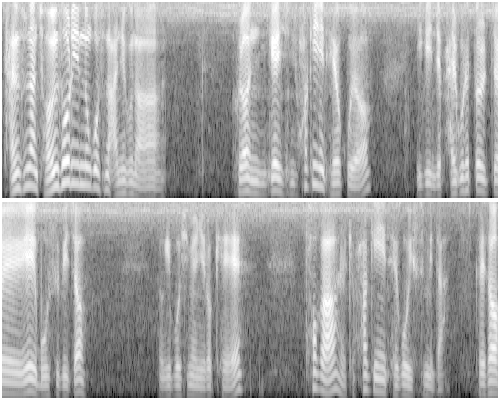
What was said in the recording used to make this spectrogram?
단순한 전설이 있는 곳은 아니구나. 그런 게 확인이 되었고요. 이게 이제 발굴했던 때의 모습이죠. 여기 보시면 이렇게 터가 이렇게 확인이 되고 있습니다. 그래서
